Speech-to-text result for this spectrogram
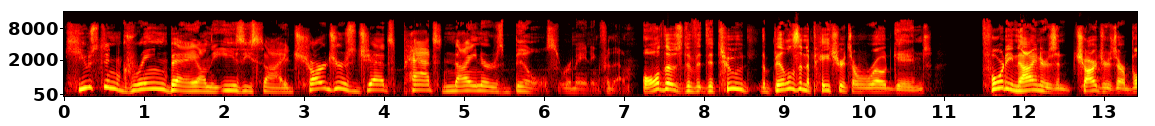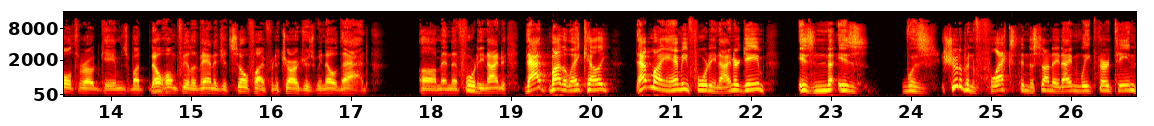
Houston, Green Bay on the easy side, Chargers, Jets, Pats, Niners, Bills remaining for them. all those div- the two the Bills and the Patriots are road games. 49ers and Chargers are both road games, but no home field advantage at SoFi for the Chargers. We know that. Um, and the 49ers. That, by the way, Kelly, that Miami 49er game is is was should have been flexed into Sunday night in Week 13.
